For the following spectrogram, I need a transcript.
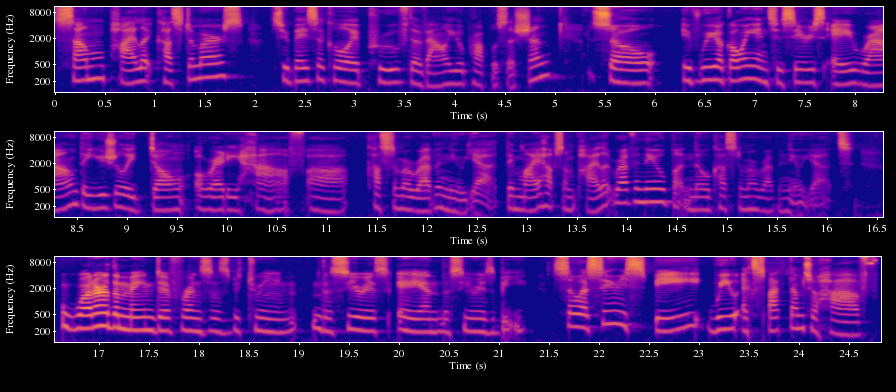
some pilot customers to basically prove the value proposition. So if we are going into Series A round, they usually don't already have uh, customer revenue yet. They might have some pilot revenue, but no customer revenue yet. What are the main differences between the Series A and the Series B? So at Series B, we expect them to have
